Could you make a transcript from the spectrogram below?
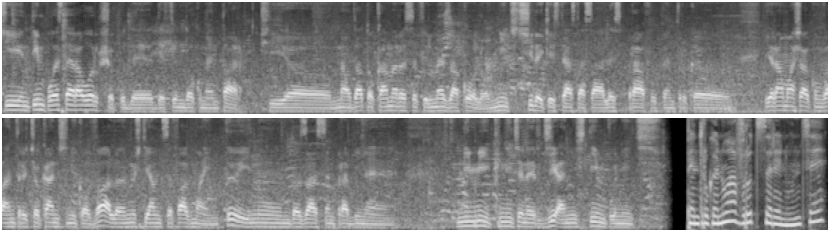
Și în timpul ăsta era workshop-ul de, de film documentar și uh, mi-au dat o cameră să filmez acolo. Nici și de chestia asta s-a ales praful pentru că eram așa cumva între Ciocan și Nicovală, nu știam ce să fac mai întâi, nu îmi dozasem prea bine nimic, nici energia, nici timpul, nici... Pentru că nu a vrut să renunțe,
